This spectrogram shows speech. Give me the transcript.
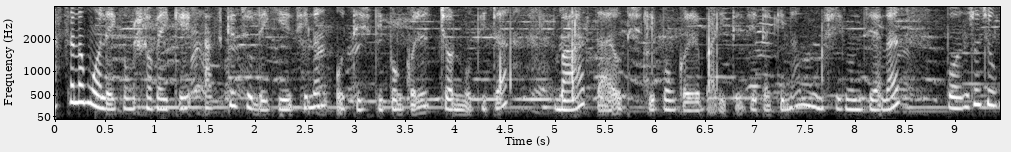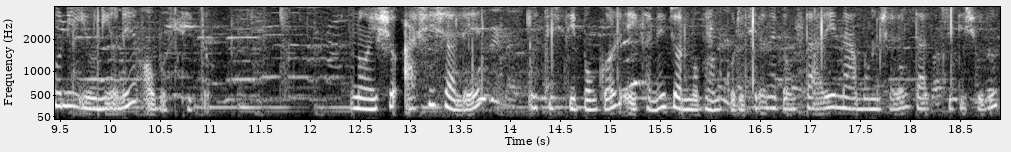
আসসালামু আলাইকুম সবাইকে। আজকে চলে গিয়েছিলাম অতীশ দীপঙ্করের জন্মভিটা বা তার অতীশ দীপঙ্করের বাড়িতে, যেটা কিনা মুন্সিগঞ্জ জেলার বজ্রযোগনী ইউনিয়নে অবস্থিত। নয়শো আশি সালে অতীশ দীপঙ্কর এখানে জন্মগ্রহণ করেছিলেন এবং তারই নাম অনুসারে তার স্মৃতিস্বরূপ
